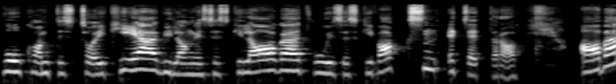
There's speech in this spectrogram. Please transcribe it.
wo kommt das Zeug her, wie lange ist es gelagert, wo ist es gewachsen, etc. Aber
